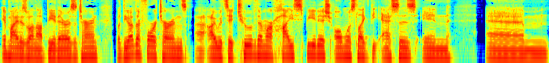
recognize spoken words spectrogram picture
It might as well not be there as a turn. But the other four turns, uh, I would say two of them are high speedish, almost like the S's in um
